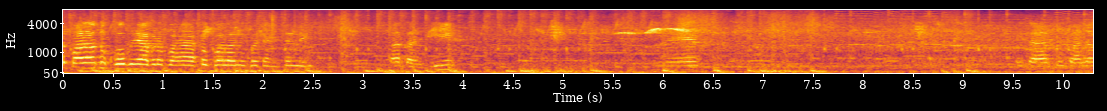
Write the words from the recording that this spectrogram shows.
આટો પાડો તો ખૂબ છે, આપણે આટો પાડવાનું કોઈ ટેન્શન નહીં. આ કરજી અને એક આટો પાડો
